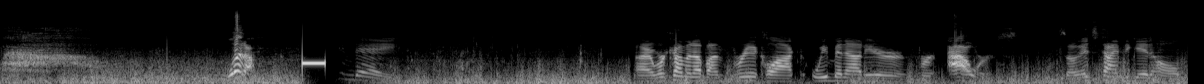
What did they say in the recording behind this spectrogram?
Wow. What a day. All right, we're coming up on 3 o'clock. We've been out here for hours. So it's time to get home.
